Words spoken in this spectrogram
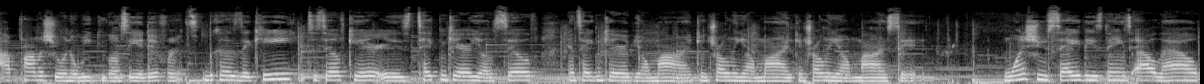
I promise you in a week you're gonna see a difference. Because the key to self care is taking care of yourself and taking care of your mind, controlling your mind, controlling your mindset. Once you say these things out loud,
